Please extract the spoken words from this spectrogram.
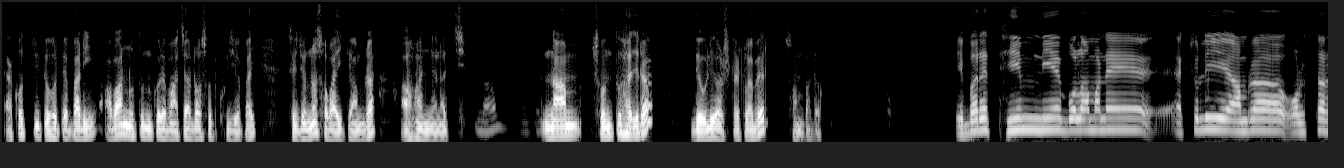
একত্রিত হতে পারি আবার নতুন করে বাঁচার রসদ খুঁজে পাই সেজন্য সবাইকে আমরা আহ্বান জানাচ্ছি। নাম? সন্তু হাজরা দেউলি অলস্টার ক্লাবের সম্পাদক। এবারে থিম নিয়ে বলা মানে অ্যাকচুয়ালি আমরা অলস্টার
